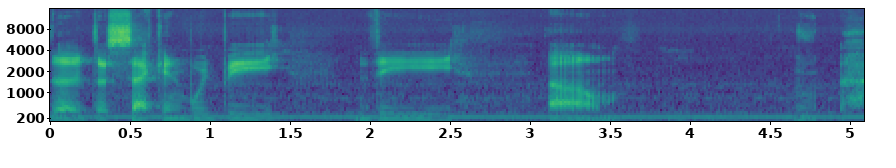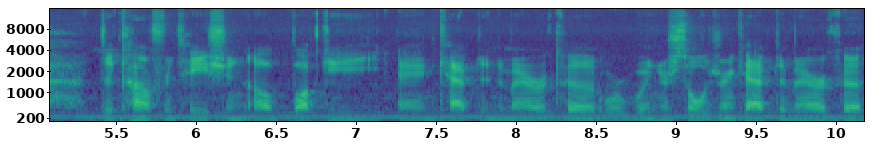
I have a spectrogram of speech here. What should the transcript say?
the the second would be the um, the confrontation of Bucky and Captain America, or Winter Soldier and Captain America.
